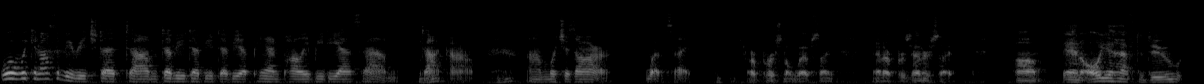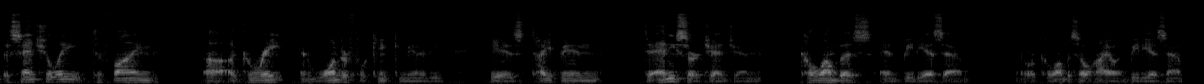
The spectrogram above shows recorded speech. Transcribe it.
Well, we can also be reached at um, www.panpolybdsm.com, um, which is our website. our personal website and our presenter site. Um, and all you have to do, essentially, to find uh, a great and wonderful kink community is type in to any search engine Columbus and BDSM, or Columbus, Ohio and BDSM,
